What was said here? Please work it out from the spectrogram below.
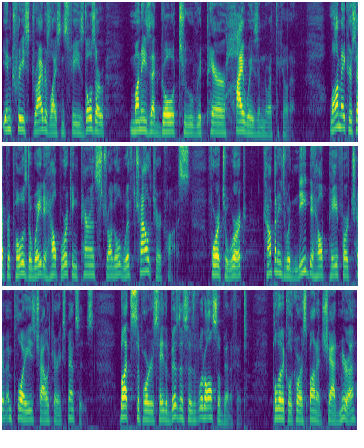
increase driver's license fees. Those are monies that go to repair highways in North Dakota. Lawmakers have proposed a way to help working parents struggle with childcare costs. For it to work, companies would need to help pay for employees' childcare expenses. But supporters say the businesses would also benefit. Political correspondent Chad Mira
